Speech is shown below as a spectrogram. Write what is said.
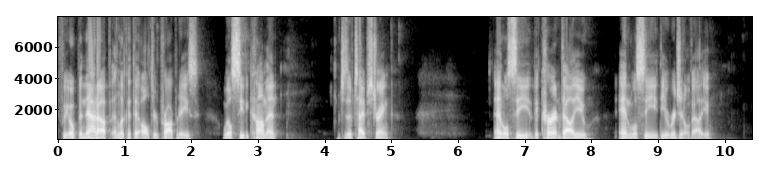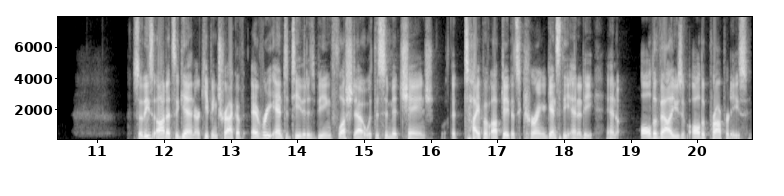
If we open that up and look at the altered properties, we'll see the comment, which is of type string, and we'll see the current value, and we'll see the original value. So these audits, again, are keeping track of every entity that is being flushed out with the submit change, the type of update that's occurring against the entity, and all the values of all the properties,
